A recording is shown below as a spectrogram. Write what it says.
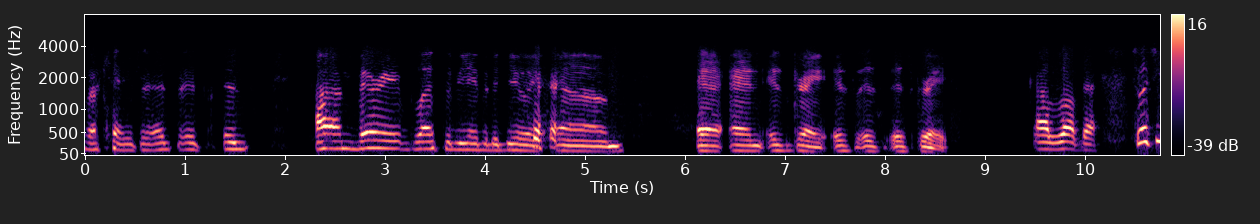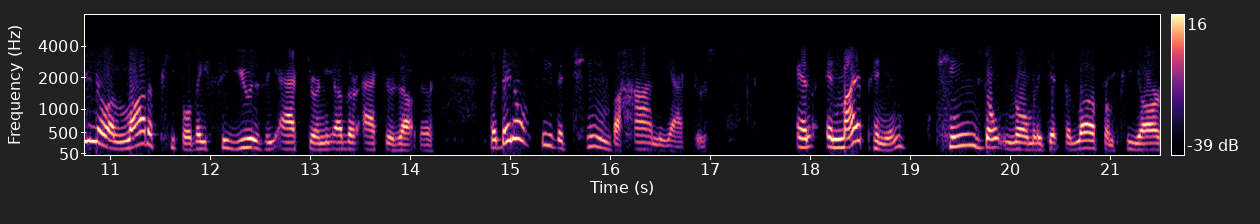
vacation. It's it's, it's I'm very blessed to be able to do it. Um, and, and it's great. It's it's it's great. I love that. So as you know, a lot of people they see you as the actor and the other actors out there, but they don't see the team behind the actors. And in my opinion, teams don't normally get the love from PR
